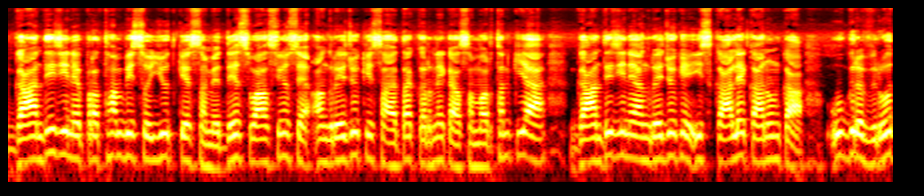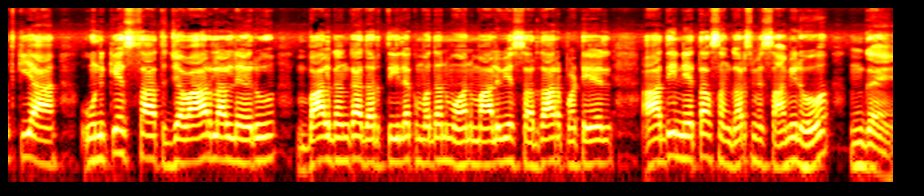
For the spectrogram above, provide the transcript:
गांधी जी ने प्रथम विश्व युद्ध के समय देशवासियों से अंग्रेज़ों की सहायता करने का समर्थन किया। गांधी जी ने अंग्रेज़ों के इस काले कानून का उग्र विरोध किया। उनके साथ जवाहरलाल नेहरू, बाल गंगाधर तिलक, मदन मोहन मालवीय, सरदार पटेल आदि नेता संघर्ष में शामिल हो गए।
